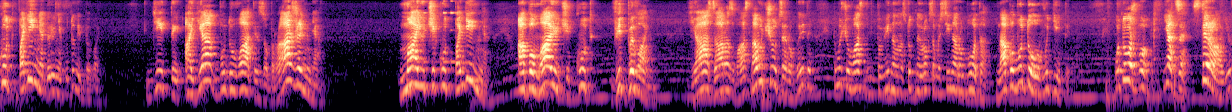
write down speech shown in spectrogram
Кут падіння дорівнює куту відбивання. Діти, а як будувати зображення, маючи кут падіння або маючи кут відбивання? Я зараз вас навчу це робити, тому що у вас відповідно на наступний урок самостійна робота на побудову діти. Отож, бо я це стираю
